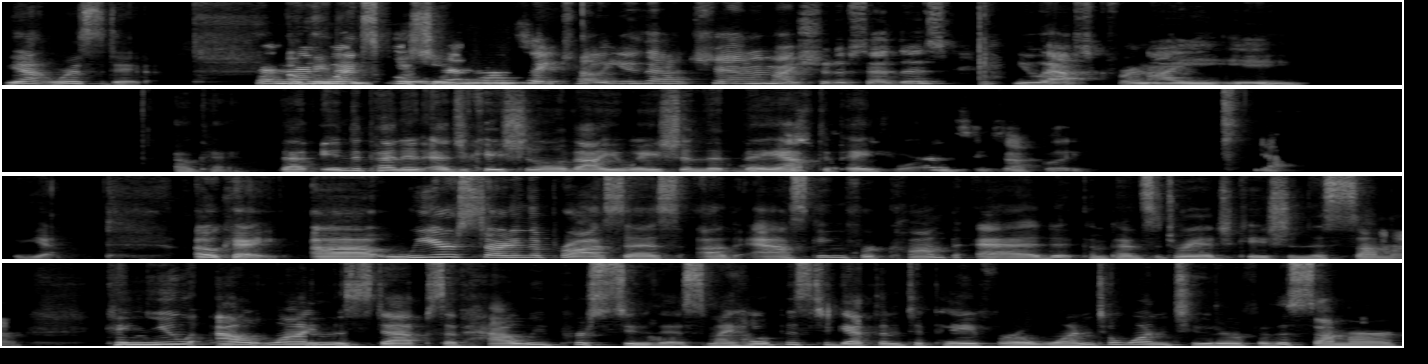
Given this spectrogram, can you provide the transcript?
yeah, where's the data? And then Okay, once next they, question. then once they tell you that, Shannon, I should have said this, you ask for an. IEE. Okay. That independent educational evaluation that they have to pay for. Exactly. Yeah. Yeah. Okay. Uh, we are starting the process of asking for comp ed, compensatory education this summer. Can you outline the steps of how we pursue this? My hope is to get them to pay for a one to one tutor for the summer.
